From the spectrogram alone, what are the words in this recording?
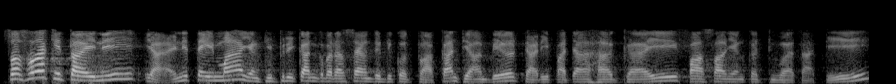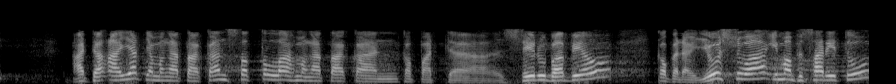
Saudara kita ini, ya ini tema yang diberikan kepada saya untuk dikutbahkan diambil daripada Hagai pasal yang kedua tadi. Ada ayat yang mengatakan setelah mengatakan kepada Zerubabel, kepada Yosua imam besar itu,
